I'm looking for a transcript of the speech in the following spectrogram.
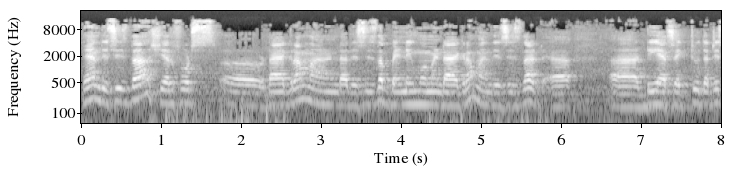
Then this is the shear force uh, diagram and uh, this is the bending moment diagram and this is the uh, D effective that is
